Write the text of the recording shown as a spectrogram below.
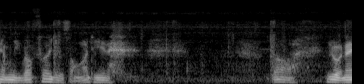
ยังมีบัฟเฟอร์อยู่ 2 นาทีนะ ก็อยู่ใน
